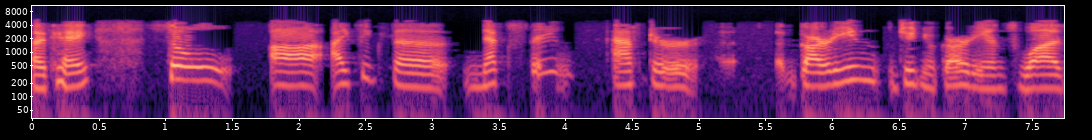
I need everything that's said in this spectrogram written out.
Okay. So uh, I think the next thing after uh, Guardian Junior Guardians was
